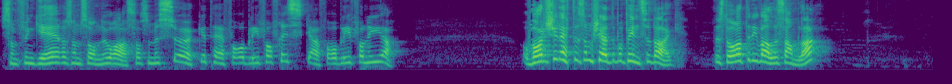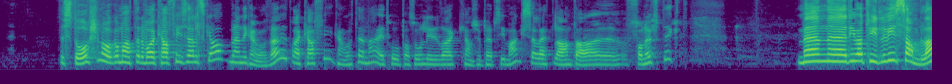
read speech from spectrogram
som fungerer som sånne oaser som vi søker til for å bli forfriska, for å bli fornya. Og Var det ikke dette som skjedde på pinsedag? Det står at de var alle samla. Det står ikke noe om at det var kaffeselskap, men det kan godt være de drakk kaffe. kan godt hende. Jeg tror personlig de drakk kanskje Pepsi Max eller et eller annet uh, fornuftig. Men uh, de var tydeligvis samla.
